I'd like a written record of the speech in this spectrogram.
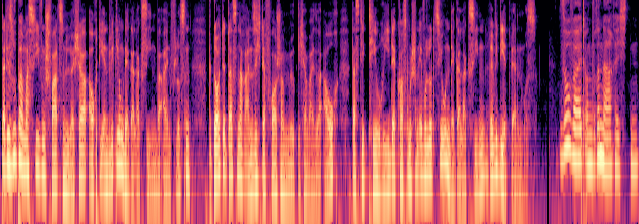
da die supermassiven Schwarzen Löcher auch die Entwicklung der Galaxien beeinflussen, bedeutet das nach Ansicht der Forscher möglicherweise auch, dass die Theorie der kosmischen Evolution der Galaxien revidiert werden muss. Soweit unsere Nachrichten.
